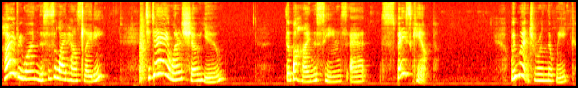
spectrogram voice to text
Hi everyone, this is the Lighthouse Lady. Today I want to show you the behind the scenes at Space Camp. We went during the week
